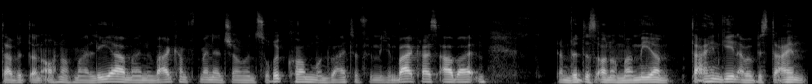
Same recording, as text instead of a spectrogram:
da wird dann auch nochmal Lea, meine Wahlkampfmanagerin, zurückkommen und weiter für mich im Wahlkreis arbeiten. Dann wird es auch nochmal mehr dahin gehen, aber bis dahin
